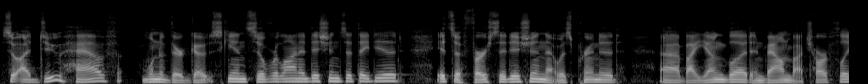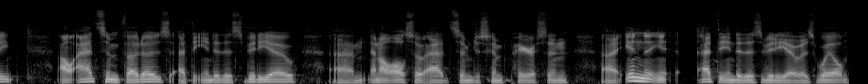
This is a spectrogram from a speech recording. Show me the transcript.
So I do have one of their goatskin silver line editions that they did. It's a first edition that was printed uh, by Jongbloed and bound by Charfleet. I'll add some photos at the end of this video, um, and I'll also add some just comparison uh, in the at the end of this video as well,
